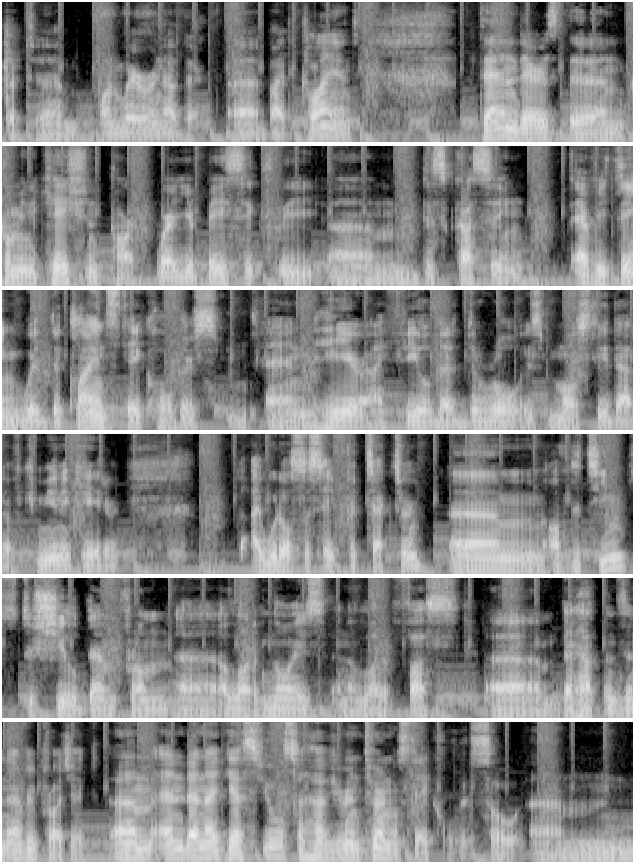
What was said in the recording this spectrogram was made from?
but um, one way or another uh, by the client. Then there's the um, communication part where you're basically um, discussing everything with the client stakeholders. And here I feel that the role is mostly that of communicator. I would also say protector um, of the teams to shield them from uh, a lot of noise and a lot of fuss um, that happens in every project. Um, and then I guess you also have your internal stakeholders, so um,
